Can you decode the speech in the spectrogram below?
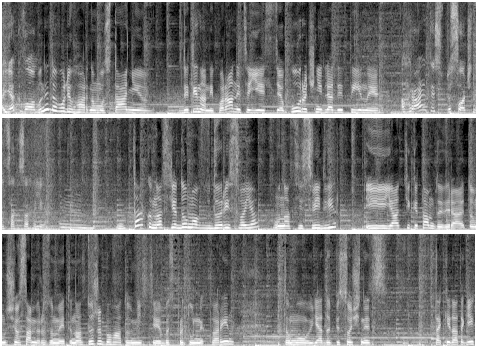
А як вам? Вони доволі в гарному стані. Дитина не пораниться, є поручні для дитини. А граєтесь в пісочницях взагалі? Так, у нас є вдома в дворі своя, у нас є свій двір. І я тільки там довіряю, тому що самі розумієте, у нас дуже багато в місті безпритульних тварин. Тому я до пісочниць так і на таких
